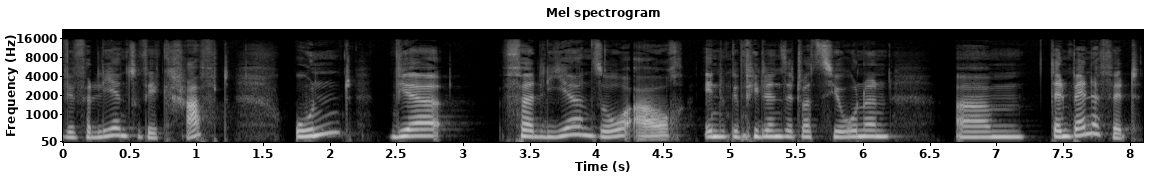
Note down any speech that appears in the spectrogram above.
Wir verlieren zu viel Kraft und wir verlieren so auch in vielen Situationen ähm, den Benefit,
